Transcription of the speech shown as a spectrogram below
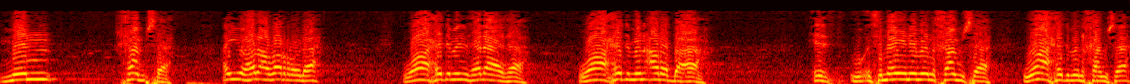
من خمسة. أيها الأضر له. واحد من ثلاثة. واحد من أربعة. اثنين من خمسة. واحد من خمسة.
